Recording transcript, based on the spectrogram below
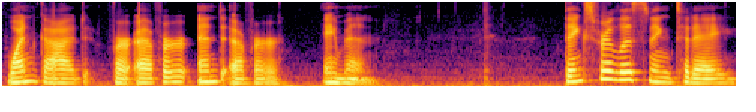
one God, forever and ever. Amen. Thanks for listening today.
